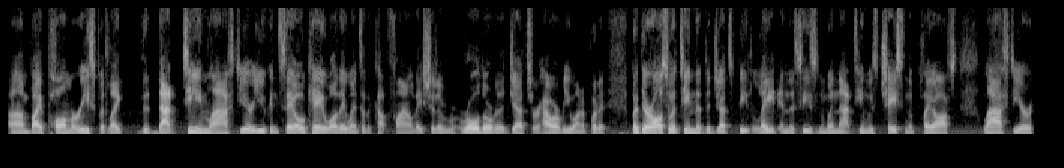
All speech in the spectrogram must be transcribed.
um, by Paul Maurice, but like th- that team last year, you can say, okay, well, they went to the cup final. They should have rolled over the Jets or however you want to put it. But they're also a team that the Jets beat late in the season when that team was chasing the playoffs last year.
